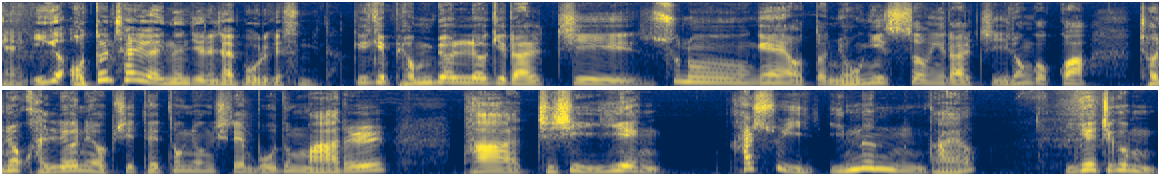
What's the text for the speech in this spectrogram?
예, 이게 어떤 차이가 있는지는 잘 모르겠습니다. 이게 변별력이랄지 수능의 어떤 용이성이랄지 이런 것과 전혀 관련이 없이 대통령실의 모든 말을 다 지시 이행할 수 있, 있는가요? 이게 지금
